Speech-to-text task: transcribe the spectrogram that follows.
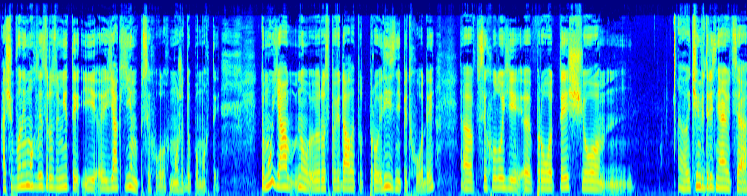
А щоб вони могли зрозуміти, і як їм психолог може допомогти. Тому я ну, розповідала тут про різні підходи е, в психології, е, про те, що е, чим відрізняються.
